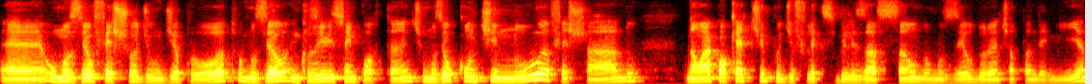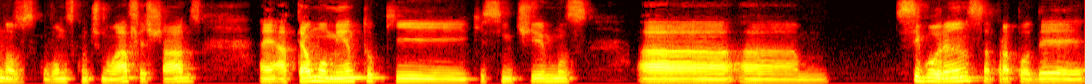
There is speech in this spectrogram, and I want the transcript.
É, o museu fechou de um dia para o outro. O museu, inclusive, isso é importante. O museu continua fechado. Não há qualquer tipo de flexibilização do museu durante a pandemia. Nós vamos continuar fechados é, até o momento que, que sentirmos a, a segurança para poder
